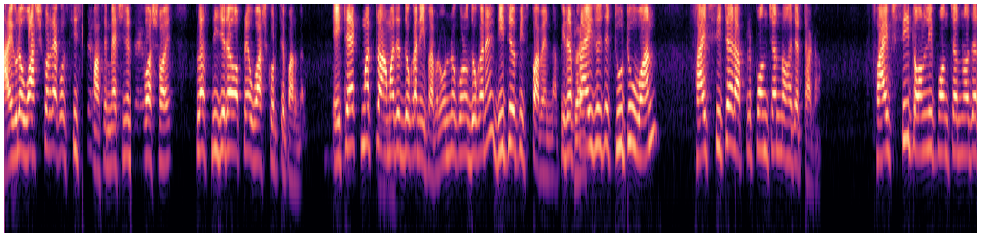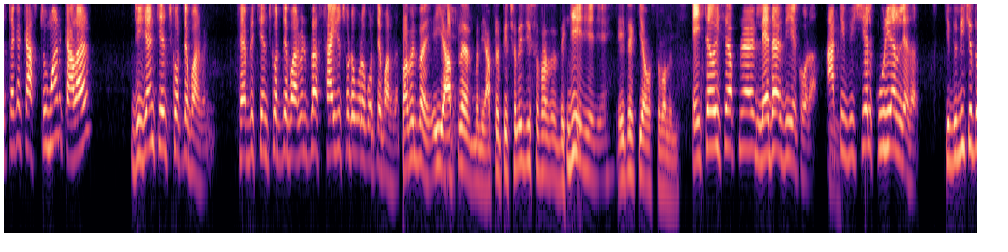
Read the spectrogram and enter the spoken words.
আর এগুলো ওয়াশ করার এখন সিস্টেম আছে মেশিনে ড্রাই ওয়াশ হয় প্লাস নিজেরাও আপনি ওয়াশ করতে পারবেন। এটা একমাত্র আমাদের দোকানেই পাবেন অন্য কোনো দোকানে দ্বিতীয় পিস পাবেন না। এটার প্রাইস হচ্ছে two two one five seater আপনার পঞ্চান্ন হাজার টাকা। ফাইভ সিট অনলি পঞ্চান্ন হাজার টাকা কাস্টমার কালার ডিজাইন চেঞ্জ করতে পারবেন ফ্যাব্রিক চেঞ্জ করতে পারবেন প্লাস সাইজও ছোট বড় করতে পারবেন। পাবেল ভাই এই আপনার মানে আপনার পেছনে যে সোফাটা দেখছি জি জি জি। এইটা কি অবস্থা বলেন? এইটা হইছে আপনার লেদার দিয়ে করা আর্টিফিশিয়াল কোরিয়ান লেদার কিন্তু নিচে তো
